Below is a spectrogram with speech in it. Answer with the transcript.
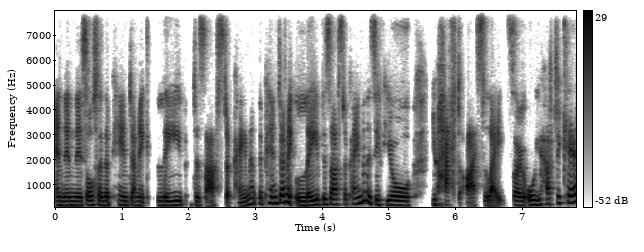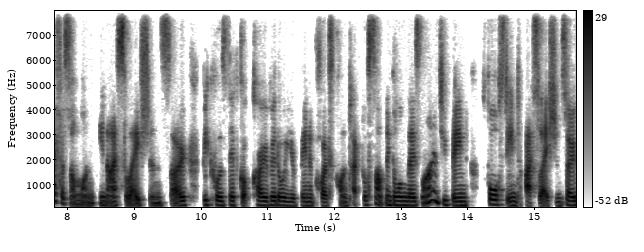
and then there's also the pandemic leave disaster payment. The pandemic leave disaster payment is if you're you have to isolate, so or you have to care for someone in isolation. So because they've got COVID or you've been a close contact or something along those lines, you've been forced into isolation. So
